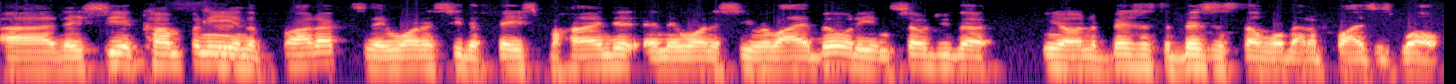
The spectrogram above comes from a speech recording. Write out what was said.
Uh, they see a company and the product, they want to see the face behind it, and they want to see reliability, and so do the you know on a business to business level that applies as well.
